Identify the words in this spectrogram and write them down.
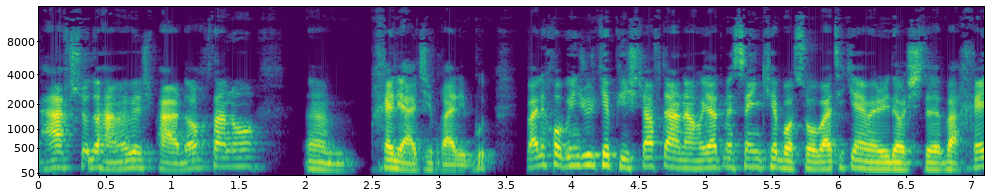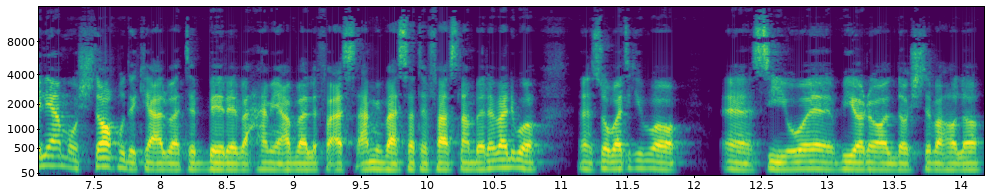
پخش شد و همه بهش پرداختن و خیلی عجیب غریب بود. ولی خب اینجور که پیش رفت در نهایت مثل اینکه با صحبتی که امری داشته و خیلی هم مشتاق بوده که البته بره و همین اول فصل همین وسط فصل بره ولی با صحبتی که با سی او ویارال داشته و حالا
